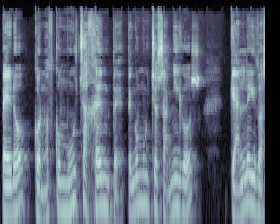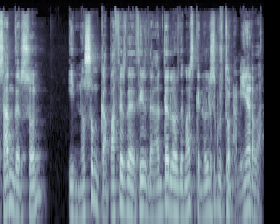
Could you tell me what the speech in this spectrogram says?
pero conozco mucha gente, tengo muchos amigos que han leído a Sanderson y no son capaces de decir delante de los demás que no les gusta una mierda.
